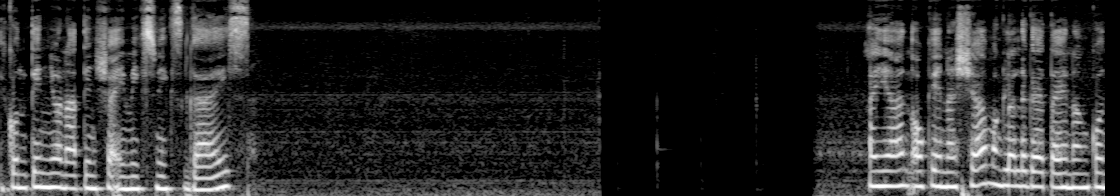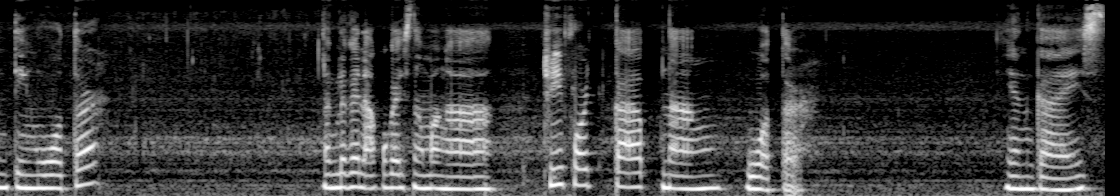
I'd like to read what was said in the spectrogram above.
I-continue natin siya i-mix-mix, guys. Ayan, okay na siya. Maglalagay tayo ng konting water. Naglagay na ako guys ng mga 3-4 cup ng water. Ayan guys.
